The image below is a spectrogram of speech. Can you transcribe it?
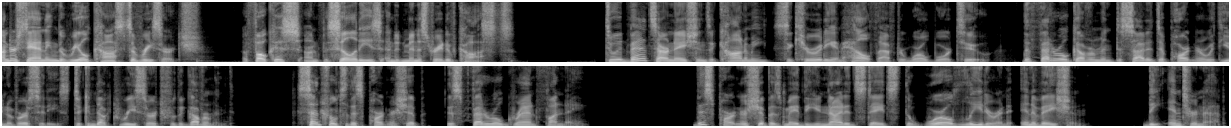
Understanding the real costs of research, a focus on facilities and administrative costs. To advance our nation's economy, security, and health after World War II, the federal government decided to partner with universities to conduct research for the government. Central to this partnership is federal grant funding. This partnership has made the United States the world leader in innovation. The Internet,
